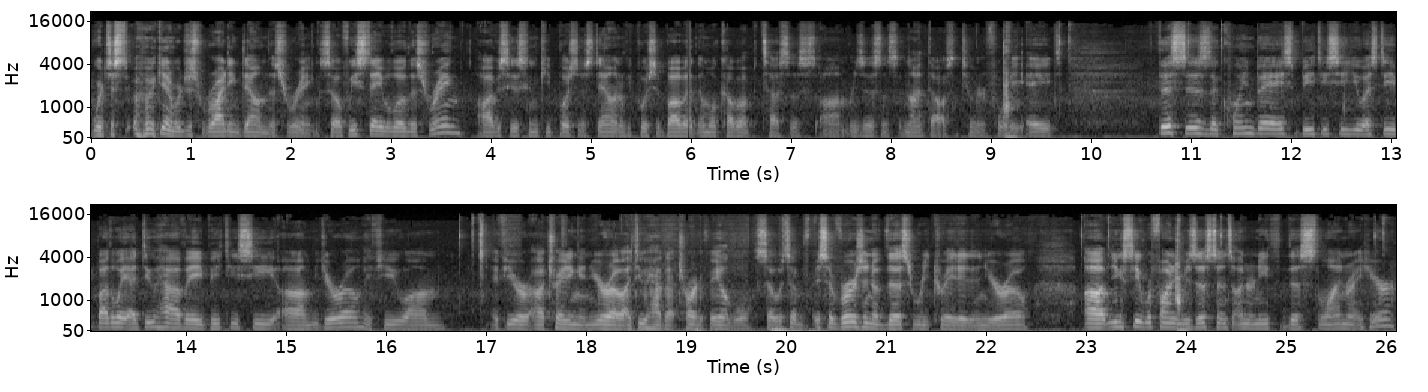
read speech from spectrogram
we're just, again, we're just riding down this ring. So if we stay below this ring, obviously it's going to keep pushing us down. If we push above it, then we'll come up and test this um, resistance at 9,248. This is the Coinbase BTC USD. By the way, I do have a BTC um, Euro. If you um, if you're uh, trading in Euro, I do have that chart available. So it's a it's a version of this recreated in Euro. Uh, you can see we're finding resistance underneath this line right here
